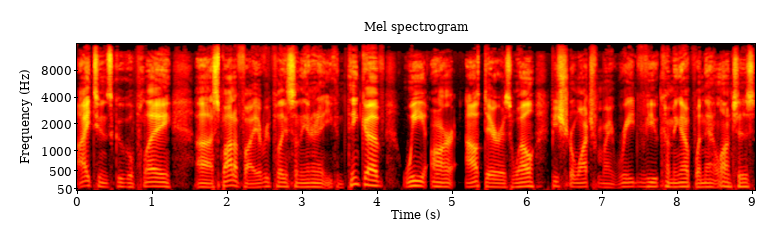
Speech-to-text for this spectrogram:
iTunes, Google Play, uh, Spotify, every place on the internet you can think of. We are out there as well. Be sure to watch for my raid review coming up when that launches.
